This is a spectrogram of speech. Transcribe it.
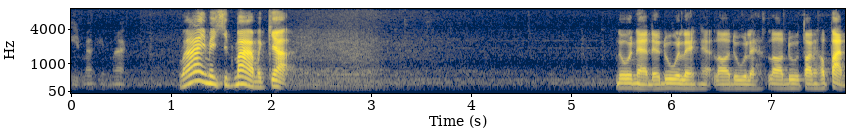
คิดมากคิดมากไม่ไม่คิดมากเมื่อกี้อะดูเนี่ยเดี๋ยวดูเลยเนี่ยรอดูเลยรอดูตอนเขาปั่น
